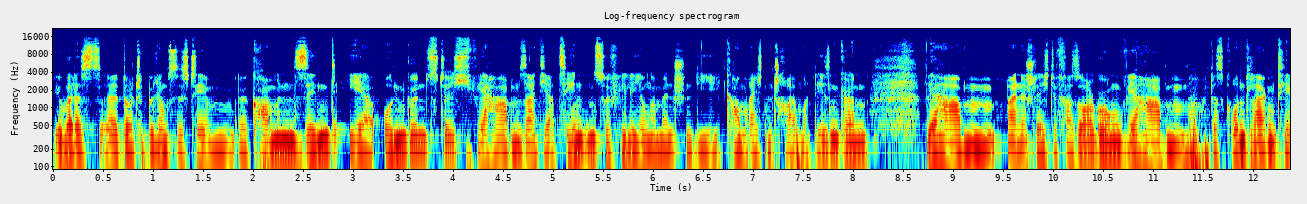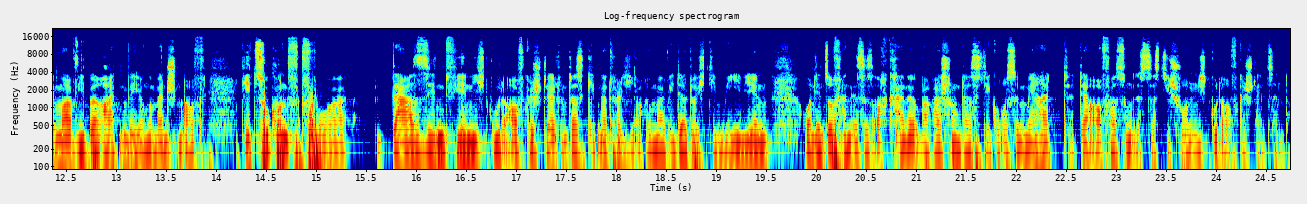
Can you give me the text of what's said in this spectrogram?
über das äh, deutsche Bildungssystem äh, kommen, sind eher ungünstig. Wir haben seit Jahrzehnten zu viele junge Menschen, die kaum rechnen, schreiben und lesen können. Wir haben eine schlechte Versorgung. Wir haben das Grundlagenthema, wie bereiten wir junge Menschen auf die Zukunft vor da sind wir nicht gut aufgestellt und das geht natürlich auch immer wieder durch die Medien. Und insofern ist es auch keine Überraschung, dass die große Mehrheit der Auffassung ist, dass die Schulen nicht gut aufgestellt sind.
